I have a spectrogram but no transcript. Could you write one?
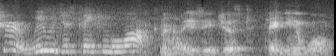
Sure, we were just taking a walk. No, you see, just taking a walk.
